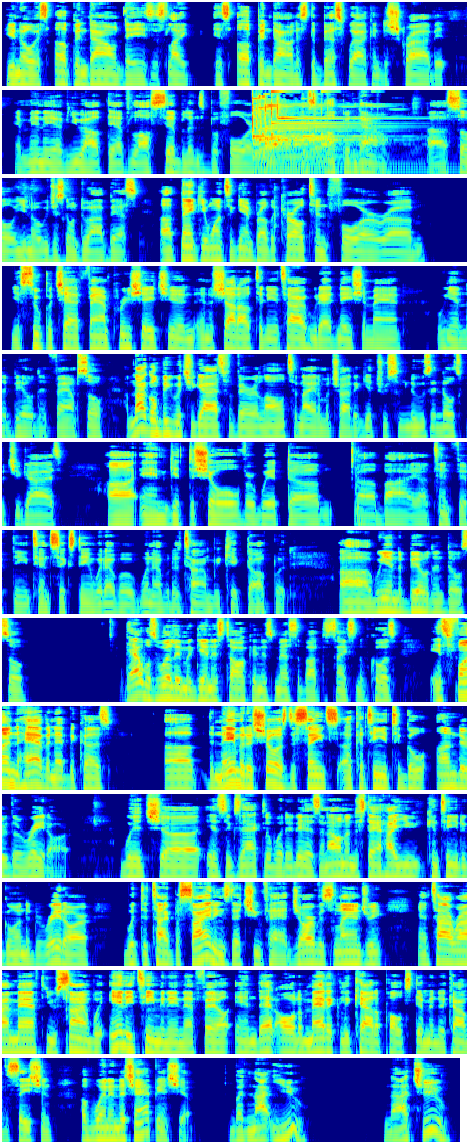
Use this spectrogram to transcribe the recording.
You know, it's up and down days. It's like it's up and down. It's the best way I can describe it. And many of you out there have lost siblings before. It's up and down. Uh, so you know, we're just gonna do our best. Uh, thank you once again, brother Carlton, for um, your super chat, fam. Appreciate you, and, and a shout out to the entire Who That Nation, man. We in the building, fam. So I'm not gonna be with you guys for very long tonight. I'm gonna try to get through some news and notes with you guys, uh, and get the show over with um, uh, by uh, 10, 15, 10, 16, whatever, whenever the time we kicked off. But uh, we in the building though, so that was Willie McGinest talking this mess about the Saints, and of course, it's fun having that because uh, the name of the show is the Saints uh, continue to go under the radar, which uh, is exactly what it is. And I don't understand how you continue to go under the radar with the type of signings that you've had. Jarvis Landry and Tyrann Mathieu signed with any team in the NFL, and that automatically catapults them into the conversation of winning the championship. But not you, not you.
